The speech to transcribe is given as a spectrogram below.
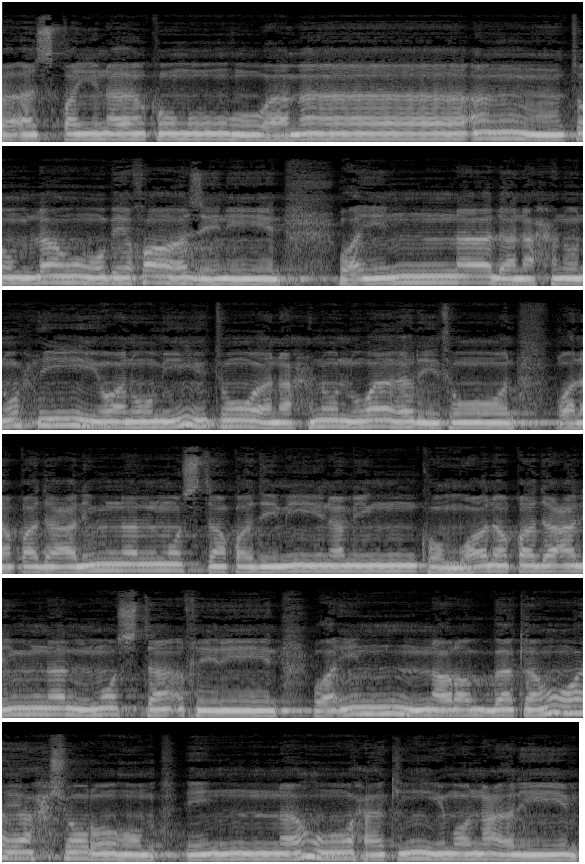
فأسقيناكموه وما أنتم له بخازنين وإنا لنحن نحيي ونميت ونحن الوارثون ولقد علمنا المستقدمين منكم ولقد علمنا المستأخرين وإن ربك هو يحشرهم إنه حكيم عليم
